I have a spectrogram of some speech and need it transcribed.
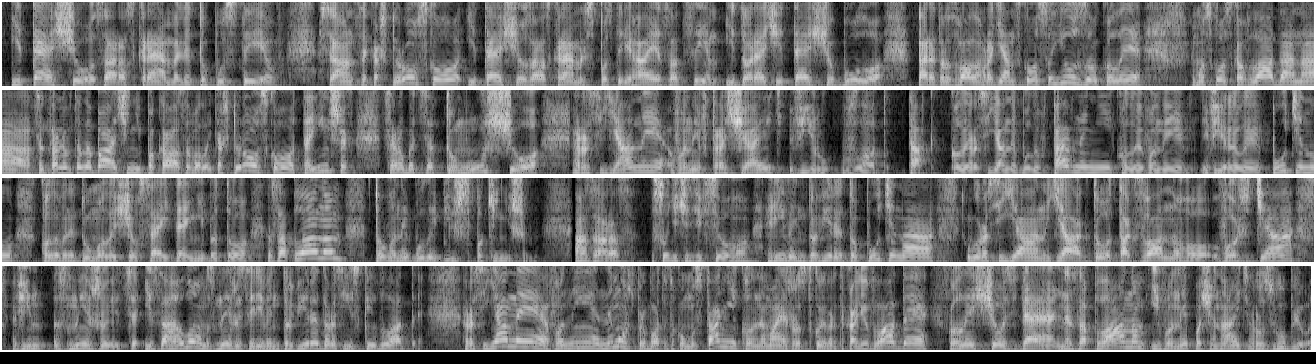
І те, що зараз Кремль допустив сеанси Кашпіровського, і те, що зараз Кремль спостерігає за цим, і, до речі, те, що було перед розвалом Радянського Союзу, коли московська влада на центральному телебаченні показувала і Кашпіровського та інших, це робиться тому, що росіяни вони втрачають віру владу. Так, коли росіяни були впевнені, коли вони вірили Путіну, коли вони думали, що все йде нібито за планом, то вони були більш спокійнішими. А зараз, судячи зі всього, рівень довіри до Путіна у росіян як до так званого вождя він знижується, і загалом знижується рівень довіри до російської влади. Росіяни вони не можуть перебувати в такому стані, коли немає жорсткої вертикалі влади, коли щось йде не за планом, і вони починають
